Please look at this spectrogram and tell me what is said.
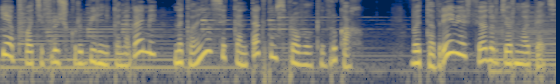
и, обхватив ручку рубильника ногами, наклонился к контактам с проволокой в руках – в это время Федор дернул опять.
